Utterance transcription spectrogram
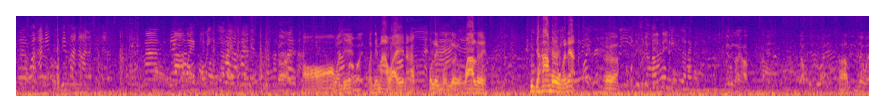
แสดงว่าอันนี้คือพี่มานานแล้วใช่ไหมมามาไวของอันนี้คืออะไรคะเนี่ย ใช่ อ๋อวั นนี้วันนี้มาไวนะครับ ก็เลยหมดเลยว่าเลยเพิ่งจะห้าโมงแล้วเนี่ย เออ ปกติไปถึงแล้วนี่รูสี่ปนี้คืออะไรกันไม่เป็นไรครับอันนี้เดี๋ยวผมดูให้ครับ เลือกไว้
